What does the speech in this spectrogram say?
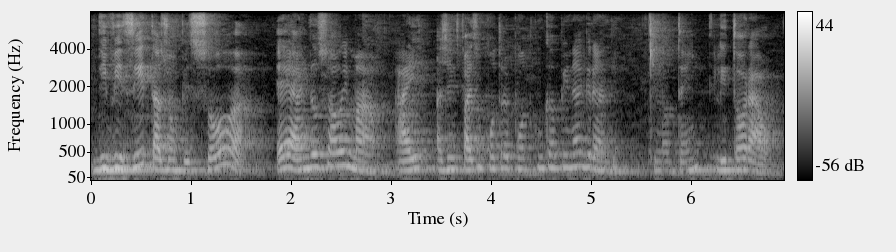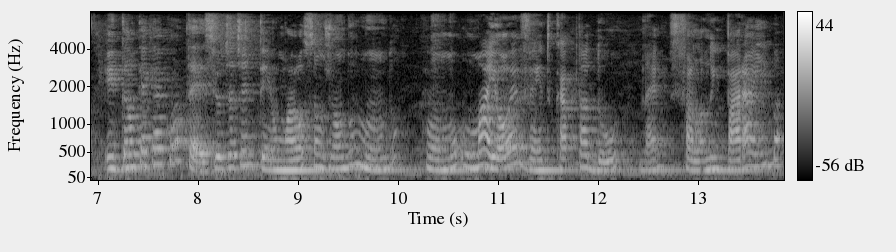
de visita a João Pessoa é ainda o sol e mar. Aí a gente faz um contraponto com Campina Grande, que não tem litoral. Então, o que é que acontece? Hoje a gente tem o maior São João do mundo, como o maior evento captador, né? Falando em Paraíba,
